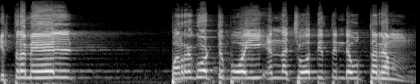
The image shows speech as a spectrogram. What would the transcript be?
ഇത്രമേൽ പറകോട്ട് പോയി എന്ന ചോദ്യത്തിന്റെ ഉത്തരം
